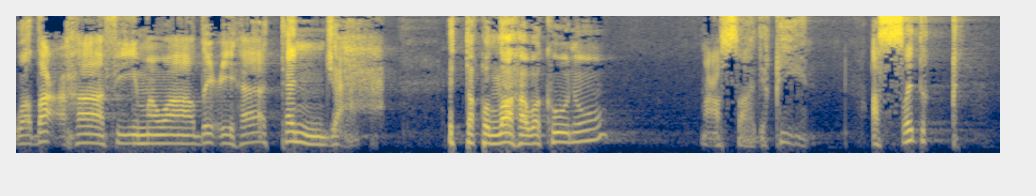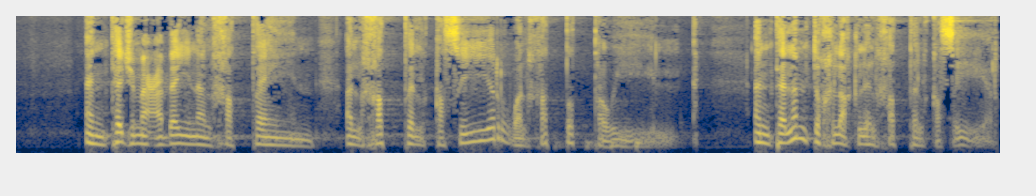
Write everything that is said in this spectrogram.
وضعها في مواضعها تنجح. اتقوا الله وكونوا مع الصادقين. الصدق أن تجمع بين الخطين. الخط القصير والخط الطويل. أنت لم تخلق للخط القصير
